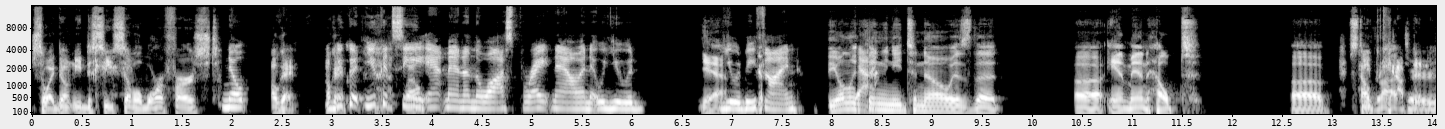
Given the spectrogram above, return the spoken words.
so I don't need to see Civil War first. nope. Okay. Okay. You could you could see Well- Ant Man and the Wasp right now, and it you would Yeah. you would be fine. The only Yeah. thing you need to know is that uh, Ant Man helped uh, Steve Helped Captain.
